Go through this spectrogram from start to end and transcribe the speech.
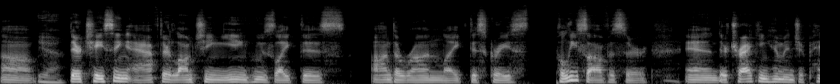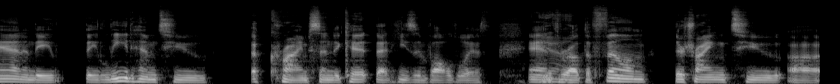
um, Yeah. they're chasing after Lam Ching Ying, who's like this on the run, like disgraced police officer, and they're tracking him in Japan, and they they lead him to a crime syndicate that he's involved with, and Yeah. throughout the film, they're trying to uh,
